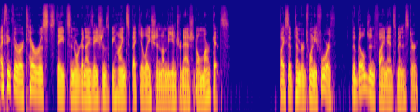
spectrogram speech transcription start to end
I think there are terrorist states and organizations behind speculation on the international markets. By September 24th, the Belgian finance minister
